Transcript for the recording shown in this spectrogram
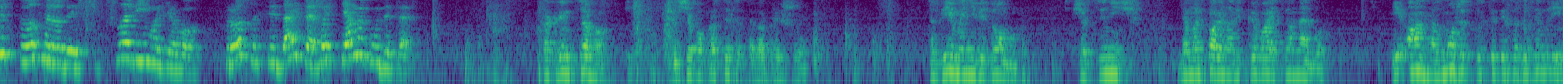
Христос народився. Славімо його! Прошу, сідайте, гостями будете. Та крім цього, ми ще попросити в тебе прийшли. Тобі мені відомо, що в цю ніч для Мальфарина відкривається небо, і ангел може спуститися до землі,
